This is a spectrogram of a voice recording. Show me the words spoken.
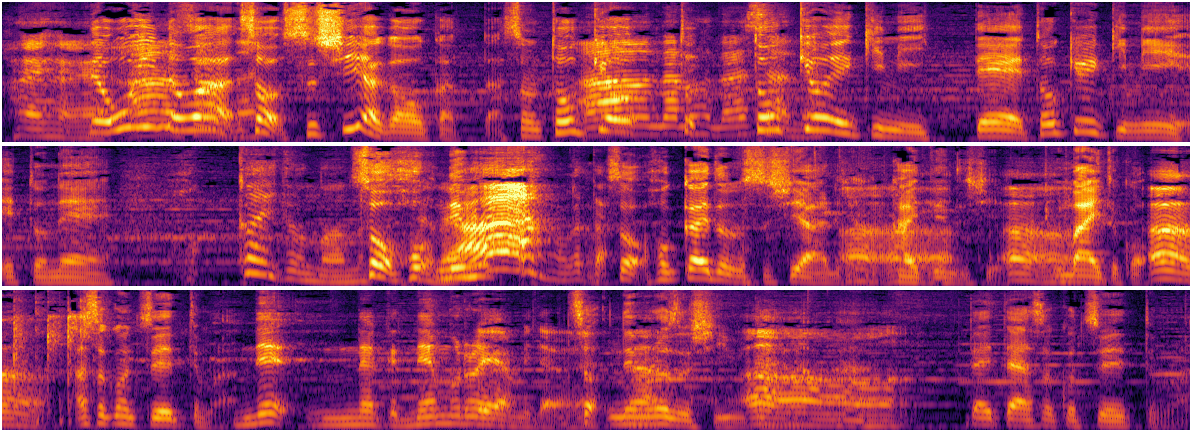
はいはいはい。で多いのはあーそう寿司屋が多かった。その東京ねと東京駅に行って東京駅にえっとね北海道のあのそうほね。寿司屋ねああ分かった。そう北海道の寿司屋あるじゃん。回転寿司。うまいとこ。ああそこに連れてってもらう。ねなんか根室屋みたいなね。そう根室寿司みたいな。あ大体あそこ連れてってもらう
